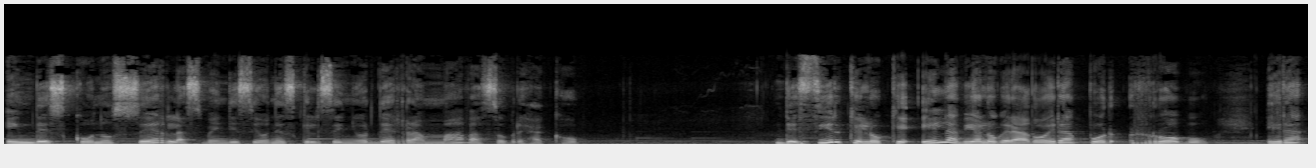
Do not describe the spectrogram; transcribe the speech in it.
en desconocer las bendiciones que el Señor derramaba sobre Jacob. Decir que lo que él había logrado era por robo era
